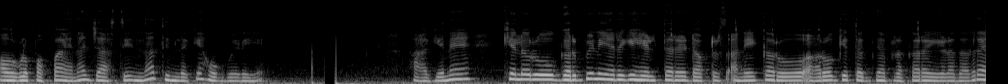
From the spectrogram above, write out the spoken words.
ಅವ್ರುಗಳು ಪಪ್ಪಾಯನ ಜಾಸ್ತಿನ ತಿನ್ನಲಿಕ್ಕೆ ಹೋಗಬೇಡಿ. ಹಾಗೆಯೇ ಕೆಲವರು ಗರ್ಭಿಣಿಯರಿಗೆ ಹೇಳ್ತಾರೆ ಡಾಕ್ಟರ್ಸ್, ಅನೇಕರು ಆರೋಗ್ಯ ತಜ್ಞ ಪ್ರಕಾರ ಹೇಳೋದಾದರೆ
